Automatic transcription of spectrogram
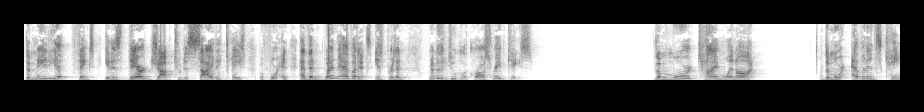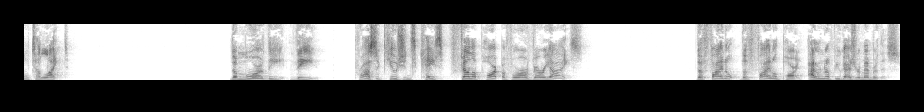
The media thinks it is their job to decide a case before, and, and then when evidence is presented. Remember the Duke lacrosse rape case? The more time went on, the more evidence came to light. The more the, the prosecution's case fell apart before our very eyes. The final, the final part, I don't know if you guys remember this,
